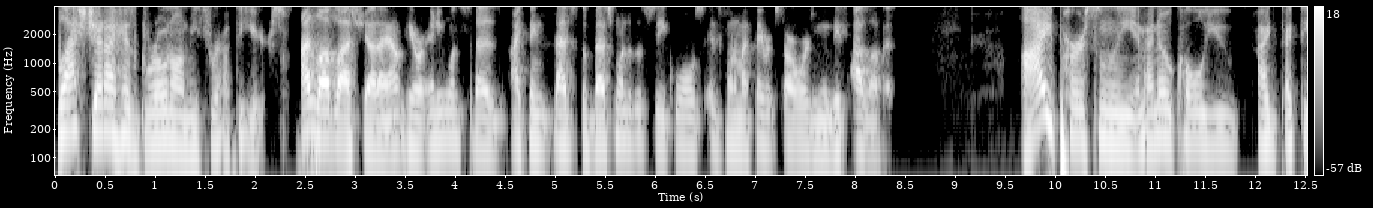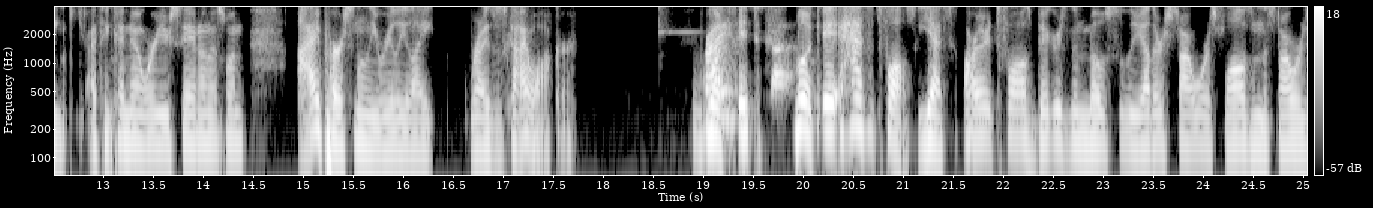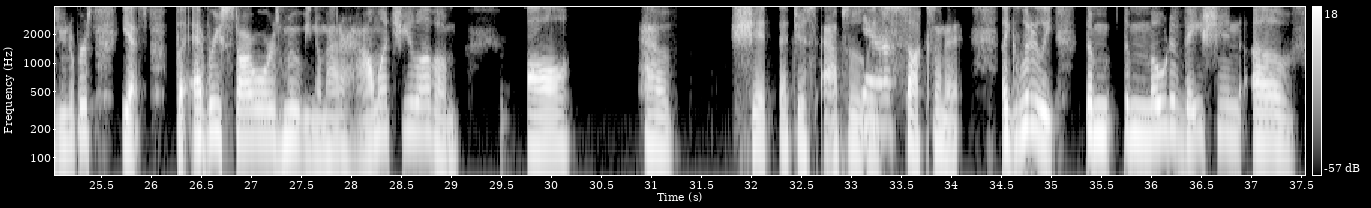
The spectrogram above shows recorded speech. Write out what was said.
Last Jedi has grown on me throughout the years. I love Last Jedi. I don't care what anyone says. I think that's the best one of the sequels. It's one of my favorite Star Wars movies. I love it. I personally, and I know Cole, you, I, I think, I think I know where you stand on this one. I personally really like Rise of Skywalker. Rise it- Sky- Look, it has its flaws. Yes. Are its flaws bigger than most of the other Star Wars flaws in the Star Wars universe? Yes. But every Star Wars movie, no matter how much you love them, all have shit that just absolutely Yeah. sucks in it. Like literally the the motivation of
